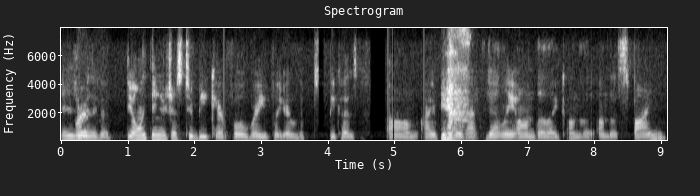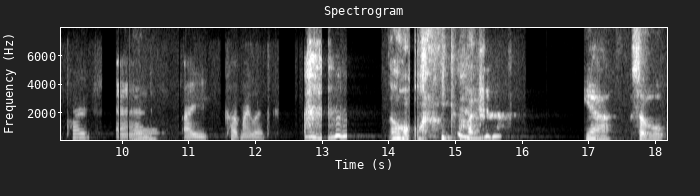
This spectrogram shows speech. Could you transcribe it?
It is really good. The only thing is just to be careful where you put your lips because um I put Yeah. it accidentally on the like on the on the spine part and Oh, I cut my lip. oh my god. Yeah. So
